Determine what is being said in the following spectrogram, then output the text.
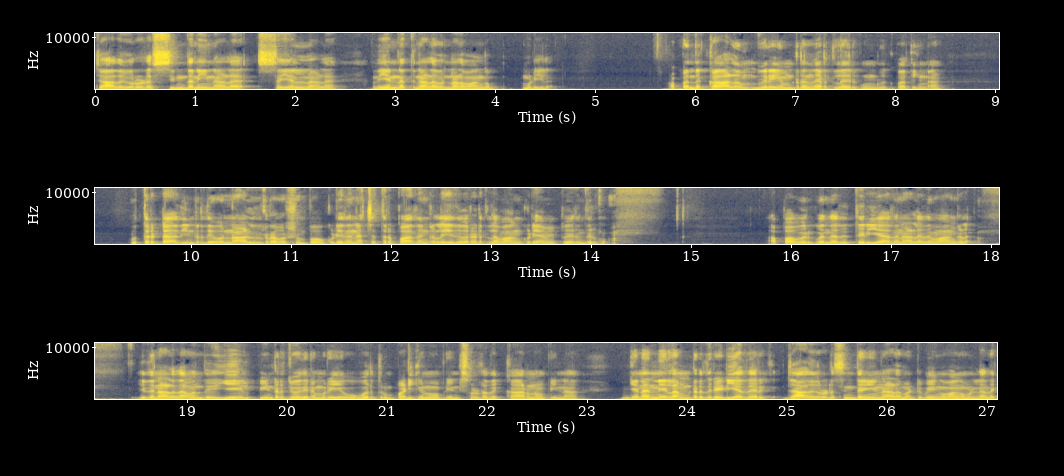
ஜாதகரோட சிந்தனையினால் செயல்னால் அந்த எண்ணத்தினால் அவரால் வாங்க முடியல. அப்போ இந்த காலம் விரயம்ன்ற அந்த இடத்துல இருக்கும் உங்களுக்கு. பார்த்திங்கன்னா உத்திரட்டாதின்றது ஒரு நாலரை வருஷம் போகக்கூடிய அந்த நட்சத்திர பாதங்களில் ஏதோ ஒரு இடத்துல வாங்கக்கூடிய அமைப்பு இருந்திருக்கும். அப்போ அவருக்கு வந்து அது தெரியாதனால அதை வாங்கலை. இதனால தான் வந்து ஏஎல்பின்ற ஜோதிட முறையை ஒவ்வொருத்தரும் படிக்கணும் அப்படின்னு சொல்கிறதுக்கு காரணம் அப்படின்னா ஏன்னா நிலம்ன்றது ரெடியாக தான் இருக்குது ஜாதகரோட சிந்தனையினால் மட்டுமே இங்கே வாங்க முடியல. அந்த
